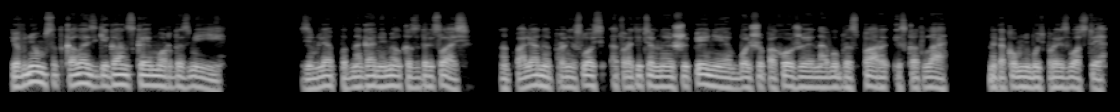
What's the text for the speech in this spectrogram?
и в нем соткалась гигантская морда змеи. Земля под ногами мелко затряслась, над поляной пронеслось отвратительное шипение, больше похожее на выброс пары из котла на каком-нибудь производстве.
